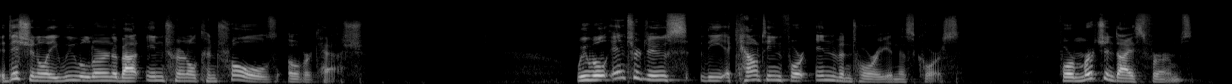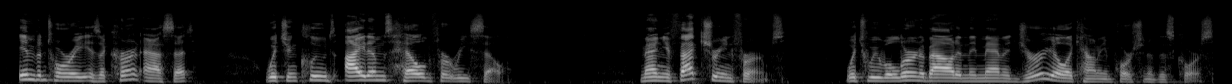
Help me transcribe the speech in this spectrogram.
Additionally, we will learn about internal controls over cash. We will introduce the accounting for inventory in this course. For merchandise firms, inventory is a current asset which includes items held for resale. Manufacturing firms which we will learn about in the managerial accounting portion of this course,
